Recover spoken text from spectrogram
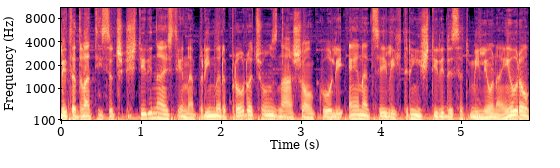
Leta 2014 je na primer proračun znašal okoli 1,43 milijona evrov,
